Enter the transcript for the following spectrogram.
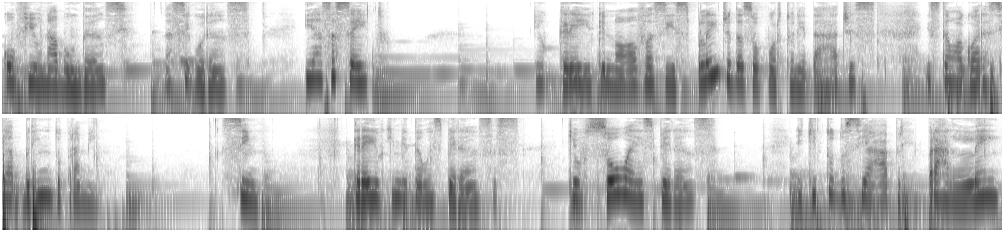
Confio na abundância, na segurança e as aceito. Eu creio que novas e esplêndidas oportunidades estão agora se abrindo para mim. Sim, Creio que me dão esperanças, que eu sou a esperança e que tudo se abre para além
